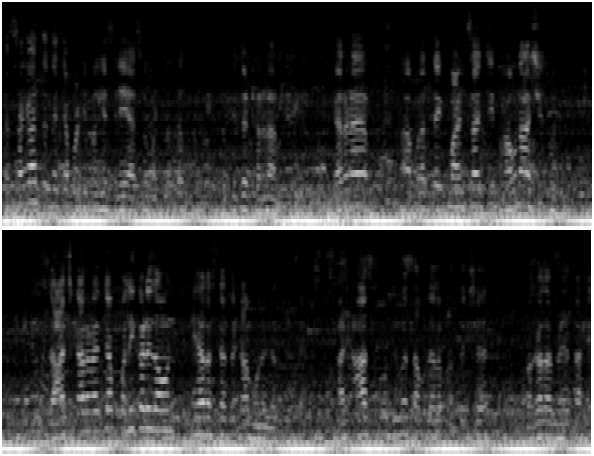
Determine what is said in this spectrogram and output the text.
त्या सगळ्यांचं त्याच्या पाठीमागे श्रेय असं म्हटलं तर चुकीचं ठरणार. कारण प्रत्येक माणसाची भावना अशीच होती. राजकारणाच्या पलीकडे जाऊन ह्या रस्त्याचं काम होणं गरजेचं आहे. आणि आज तो दिवस आपल्याला प्रत्यक्ष बघायला मिळत आहे.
